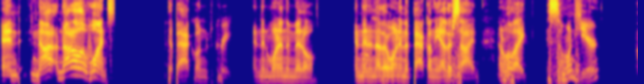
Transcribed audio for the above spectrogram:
and not not all at once. The back one would creak, and then one in the middle, and then oh. another one in the back on the other side, and we're like, "Is someone here?"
